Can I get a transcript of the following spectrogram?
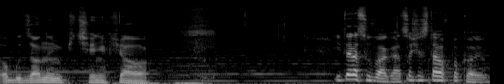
obudzonym, pić się nie chciało. I teraz uwaga, co się stało w pokoju?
